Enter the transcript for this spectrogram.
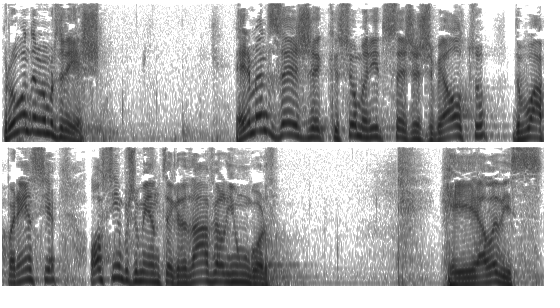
Pergunta número 3. A irmã deseja que o seu marido seja esbelto, de boa aparência, ou simplesmente agradável e um gordo. E ela disse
